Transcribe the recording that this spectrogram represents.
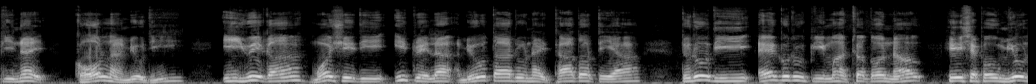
ပြည်၌ ဂေါလံမြို့သည်ဤ၍ကမောရှိသည်ဣဒရေလအမျိုးသားတို့၌ထားသောတရားသူတို့သည်အေဂရုပြည်မှထွက်သောနောက်ဟေရှဘုံမြို့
